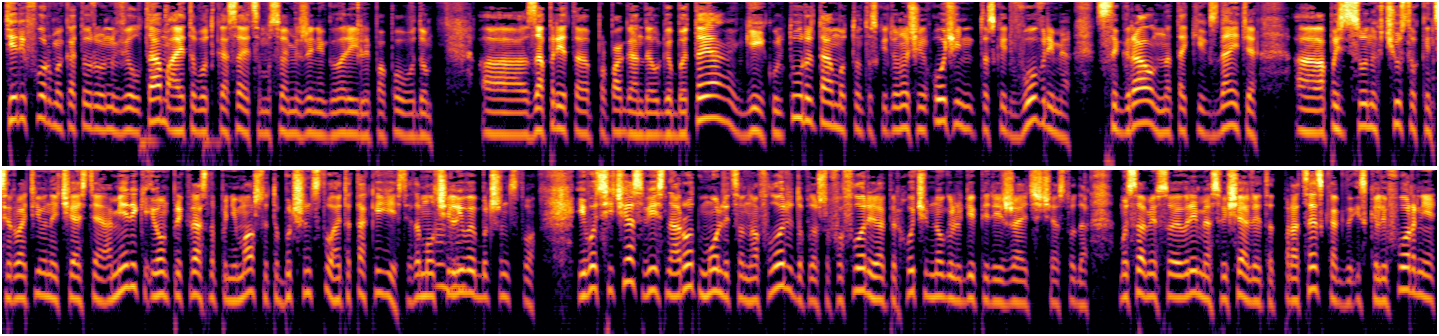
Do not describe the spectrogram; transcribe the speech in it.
Те реформы, которые он ввел там, а это вот касается, мы с вами, Женя, говорили по поводу э, запрета пропаганды ЛГБТ, гей-культуры там, вот, он, так сказать, он очень, очень, так сказать, вовремя сыграл на таких, знаете, э, оппозиционных чувствах консервативной части Америки, и он прекрасно понимал, что это большинство, это так и есть, это молчаливое угу. большинство. И вот сейчас весь народ молится на Флориду, потому что во Флориде, во-первых, очень много людей переезжает сейчас туда. Мы с вами в свое время освещали этот процесс, когда из Калифорнии,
